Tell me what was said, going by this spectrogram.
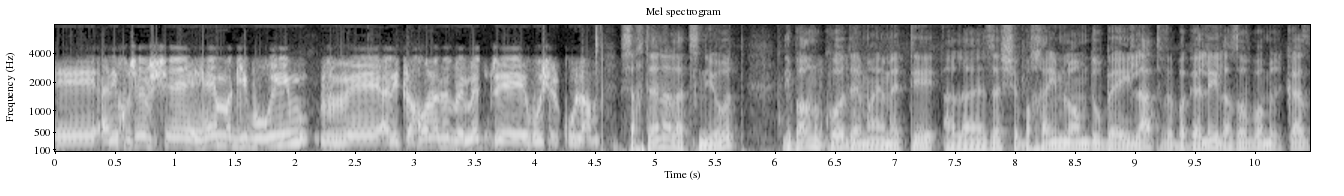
אה, אני חושב שהם הגיבורים, והניצחון הזה באמת אה, הוא של כולם. סחטיין על הצניעות, דיברנו קודם, האמת היא, על זה שבחיים לא עמדו באילת ובגליל, עזוב במרכז,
